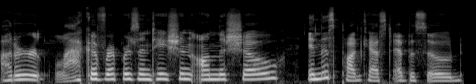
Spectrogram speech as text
utter lack of representation on the show. In this podcast episode,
